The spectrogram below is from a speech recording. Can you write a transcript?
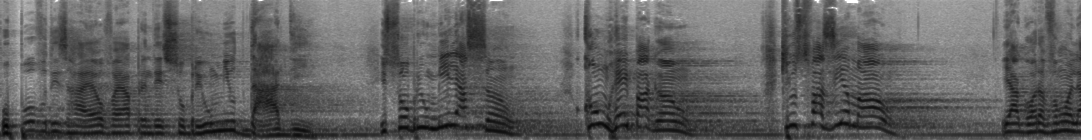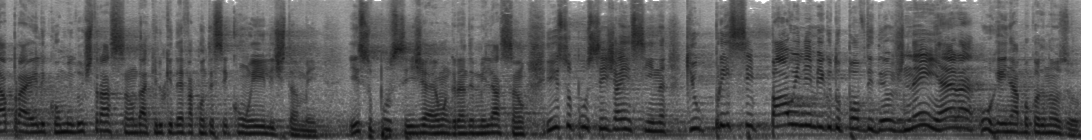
O povo de Israel vai aprender sobre humildade e sobre humilhação com um rei pagão que os fazia mal. E agora vão olhar para ele como ilustração daquilo que deve acontecer com eles também. Isso por si já é uma grande humilhação. Isso por si já ensina que o principal inimigo do povo de Deus nem era o rei Nabucodonosor.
